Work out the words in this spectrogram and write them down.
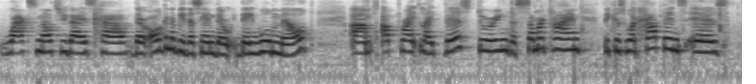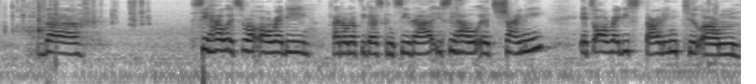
wax melt you guys have. They're all going to be the same. They're, they will melt um, upright like this during the summertime because what happens is the see how it's already I don't know if you guys can see that. You see how it's shiny? It's already starting to um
